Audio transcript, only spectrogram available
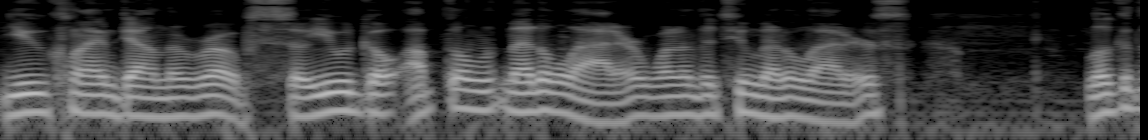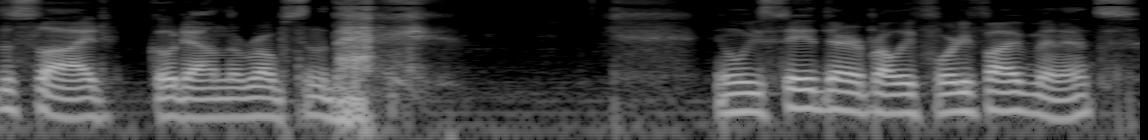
you climbed down the ropes. So you would go up the metal ladder, one of the two metal ladders, look at the slide, go down the ropes in the back. and we stayed there probably 45 minutes.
